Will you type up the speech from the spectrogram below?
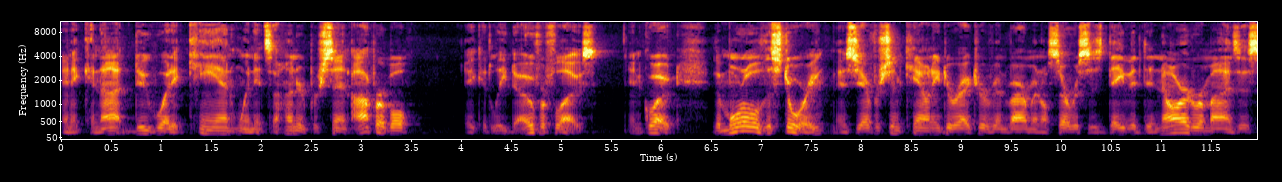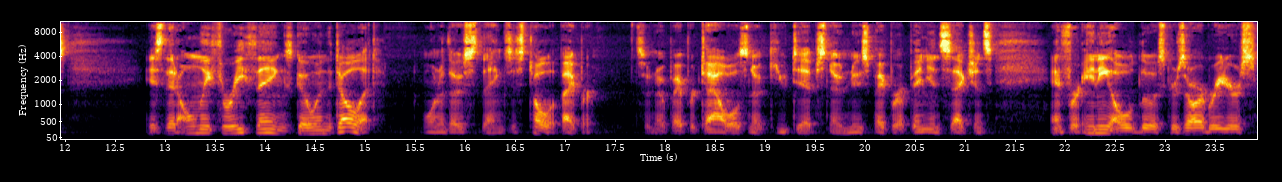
and it cannot do what it can when it's 100% operable, it could lead to overflows. End quote. The moral of the story, as Jefferson County Director of Environmental Services David Denard reminds us, is that only three things go in the toilet. One of those things is toilet paper. So no paper towels, no Q-tips, no newspaper opinion sections and for any old Lewis Grizzard readers,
